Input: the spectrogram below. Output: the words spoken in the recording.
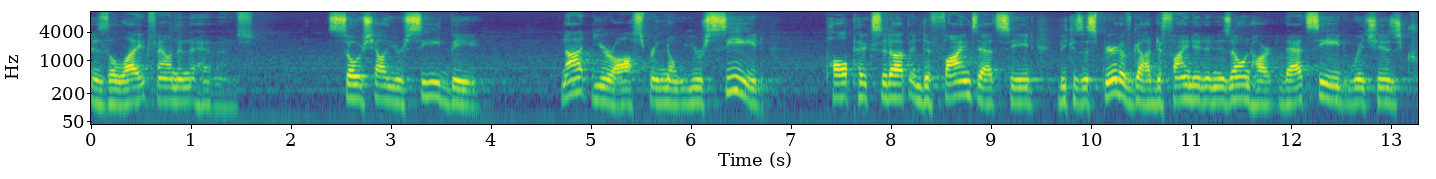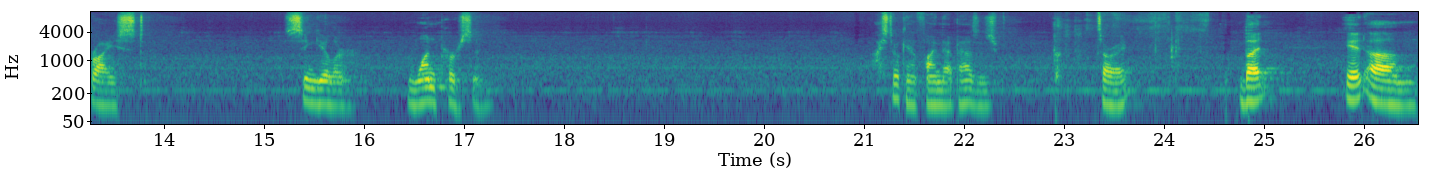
is the light found in the heavens so shall your seed be. Not your offspring, no, your seed. Paul picks it up and defines that seed because the Spirit of God defined it in his own heart. That seed, which is Christ. Singular. One person. I still can't find that passage. It's all right. But it, um,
